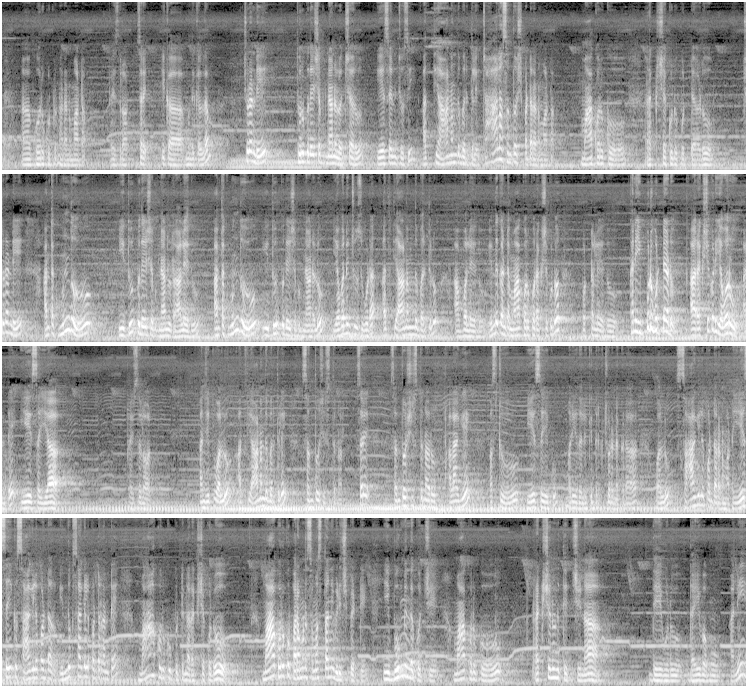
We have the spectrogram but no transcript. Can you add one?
కోరుకుంటున్నాడనమాట ప్రైజ్ సరే ఇక ముందుకెళ్దాం. చూడండి తూర్పు దేశపు జ్ఞానులు వచ్చారు. ఏసైని చూసి అతి ఆనందభరితులే చాలా సంతోషపడ్డారనమాట మా కొరకు రక్షకుడు పుట్టాడు. చూడండి అంతకుముందు ఈ తూర్పు దేశపు జ్ఞానులు రాలేదు. అంతకుముందు ఈ తూర్పు దేశపు జ్ఞానులు ఎవరిని చూసి కూడా అతి ఆనందభరితులు అవ్వలేదు. ఎందుకంటే మా కొరకు రక్షకుడు పుట్టలేదు. కానీ ఇప్పుడు పుట్టాడు. ఆ రక్షకుడు ఎవరు అంటే ఏసయ్యా. ప్రైజ్ అని చెప్పి వాళ్ళు అతి ఆనందభరితులై సంతోషిస్తున్నారు. సరే సంతోషిస్తున్నారు. అలాగే ఫస్ట్ ఏసయ్యకు మరియు తల్లికిద్దరికి చూడండి అక్కడ వాళ్ళు సాగిలపడ్డారనమాట ఏసయ్యకు సాగిలపడ్డారు. ఎందుకు సాగిలపడ్డారంటే మా కొరకు పుట్టిన రక్షకుడు మా కొరకు పరమణ సమస్తాన్ని విడిచిపెట్టి ఈ భూమి మీదకి వచ్చి మా కొరకు రక్షణను తెచ్చిన దేవుడు దైవము అని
